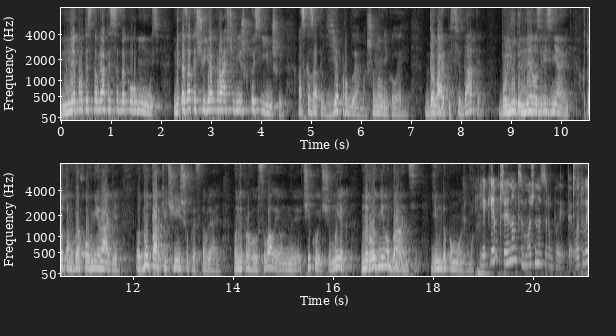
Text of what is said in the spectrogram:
не протиставляти себе комусь, не казати, що я краще, ніж хтось інший, а сказати, є проблема, шановні колеги, давайте сідати, бо люди не розрізняють, хто там в Верховній Раді одну партію чи іншу представляє. Вони проголосували і вони очікують, що ми, як народні обранці, їм допоможемо. Яким чином це можна зробити? От ви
